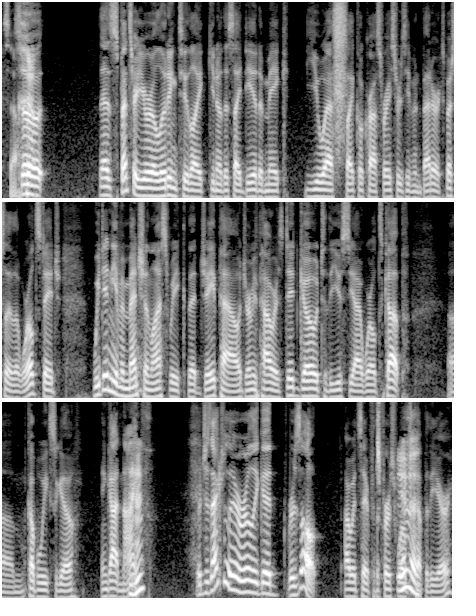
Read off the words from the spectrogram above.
So, So, as Spencer, you were alluding to, like you know, this idea to make U.S. cyclocross racers even better, especially at the world stage. We didn't even mention last week that J Pow, Jeremy Powers, did go to the UCI World Cup um, a couple weeks ago and got Mm-hmm. ninth, which is actually a really good result, I would say, for the first World Yeah. Cup of the year.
